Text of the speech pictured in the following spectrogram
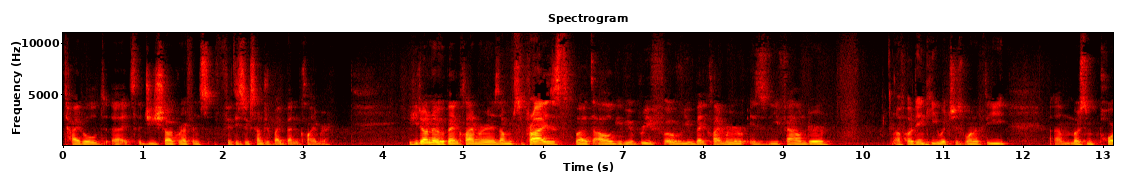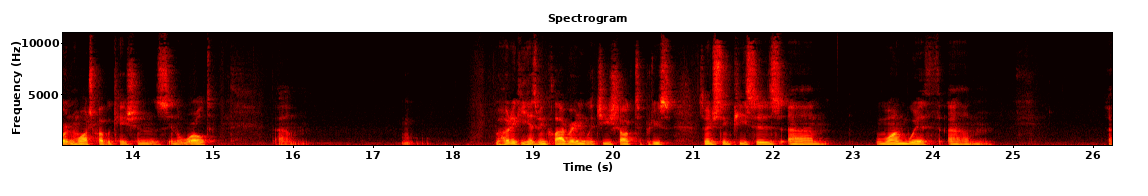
titled, uh, it's the G Shock Reference 5600 by Ben Clymer. If you don't know who Ben Clymer is, I'm surprised, but I'll give you a brief overview. Ben Clymer is the founder of Hodinkee, which is one of the um, most important watch publications in the world. Um, Hodinkee has been collaborating with G Shock to produce some interesting pieces. Um, one with um, uh,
